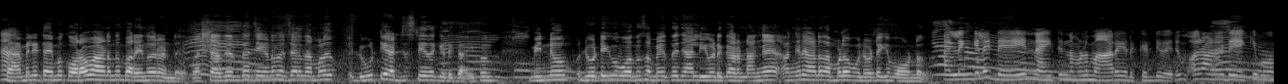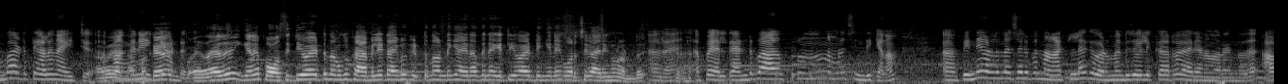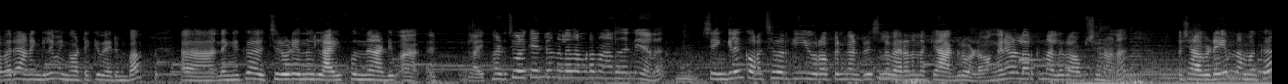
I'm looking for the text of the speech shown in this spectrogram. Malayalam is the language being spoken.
ഫാമിലി ടൈം കുറവാണെന്നും പറയുന്നവരുണ്ട്. പക്ഷെ അത് എന്താ ചെയ്യണമെന്ന് വെച്ചാൽ നമ്മൾ ഡ്യൂട്ടി അഡ്ജസ്റ്റ് ചെയ്തൊക്കെ എടുക്കുക. ഇപ്പം മിന്നും ഡ്യൂട്ടിക്ക് പോകുന്ന സമയത്ത് ഞാൻ ലീവ് എടുക്കാറുണ്ട്. അങ്ങനെ അങ്ങനെയാണ് നമ്മൾ മുന്നോട്ടേക്ക് പോകേണ്ടത്. അല്ലെങ്കിൽ ഡേ ആൻഡ് നൈറ്റ് നമ്മൾ മാറി എടുക്കേണ്ടി വരും. ഒരാളെ ഡേക്ക് പോകുമ്പോൾ അടുത്തയാൾ നൈറ്റ് അങ്ങനെയൊക്കെ ഉണ്ട് അതായത് ഇങ്ങനെ പോസിറ്റീവായിട്ട് നമുക്ക് ഫാമിലി ടൈം കിട്ടുന്നുണ്ടെങ്കിൽ അതിനകത്ത് നെഗറ്റീവായിട്ട് ഇങ്ങനെ കുറച്ച് കാര്യങ്ങളുണ്ട്. അതെ. അപ്പൊ രണ്ട് ഭാഗത്തു നിന്നും നമ്മൾ ചിന്തിക്കണം. പിന്നെ ഉള്ളതെന്ന് വെച്ചാൽ ഇപ്പൊ നാട്ടിലെ ഗവൺമെന്റ് ജോലിക്കാരുടെ കാര്യമാണ് പറയുന്നത്. അവരാണെങ്കിലും ഇങ്ങോട്ടേക്ക് വരുമ്പം നിങ്ങൾക്ക് ഇച്ചിരി കൂടി ഒന്ന് ലൈഫ് ഒന്ന് അടി ലൈഫ് അടിച്ചു പൊളിക്കാൻ ഏറ്റവും നല്ലത് നമ്മുടെ നാട് തന്നെയാണ്. പക്ഷെ എങ്കിലും കുറച്ച് പേർക്ക് ഈ യൂറോപ്യൻ കൺട്രീസിൽ വരണം എന്നൊക്കെ ആഗ്രഹമുണ്ടാവും. അങ്ങനെയുള്ളവർക്ക് നല്ലൊരു ഓപ്ഷനാണ് പക്ഷെ അവിടെയും നമുക്ക്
